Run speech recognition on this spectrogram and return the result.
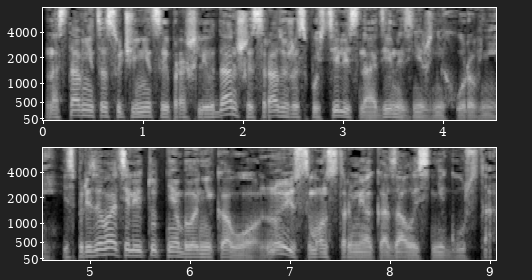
Наставница с ученицей прошли в данж и сразу же спустились на один из нижних уровней. Из призывателей тут не было никого, ну и с монстрами оказалось не густо.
